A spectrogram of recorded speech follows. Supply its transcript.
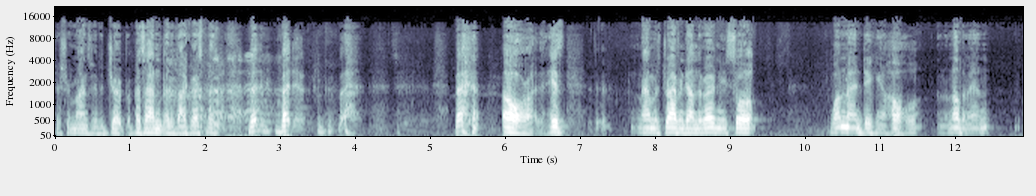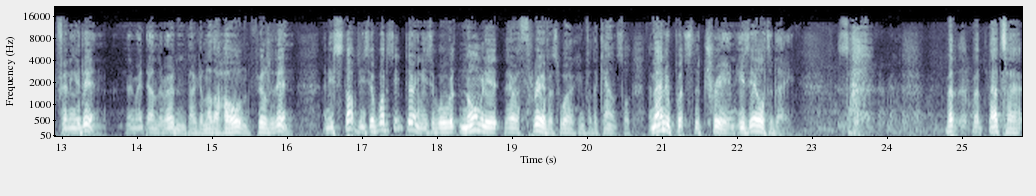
just reminds me of a joke, but perhaps I hadn't better digress. But, but, but, but, but Oh, all right then. His man was driving down the road and he saw one man digging a hole and another man filling it in. Then he went down the road and dug another hole and filled it in. And he stopped and he said, What is it doing? He said, Well, normally there are three of us working for the council. The man who puts the tree in, he's ill today. So, but, but that's a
